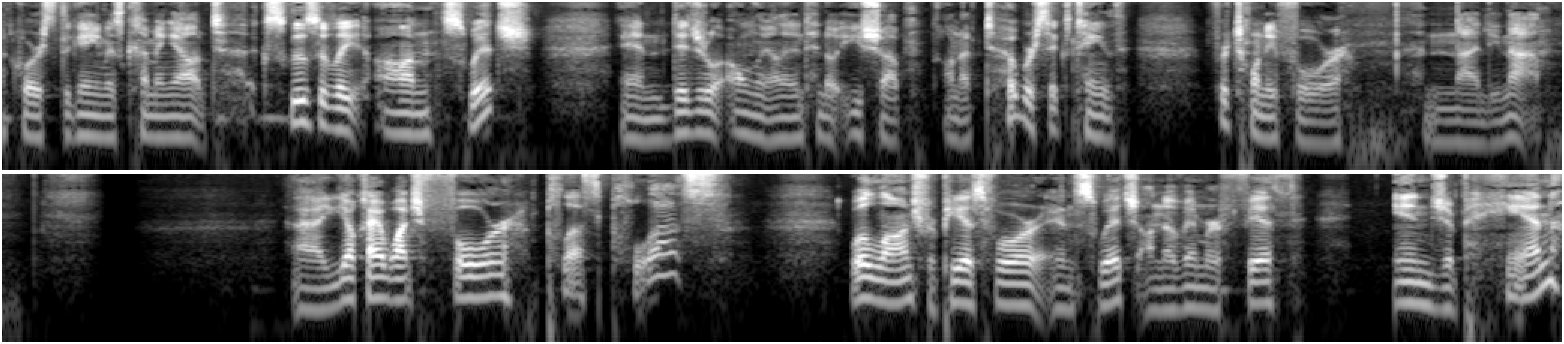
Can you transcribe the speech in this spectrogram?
Of course, the game is coming out exclusively on Switch and digital only on the Nintendo eShop on October 16th for $24.99. Uh, Yokai Watch 4 Plus Plus will launch for PS4 and Switch on November 5th in Japan.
